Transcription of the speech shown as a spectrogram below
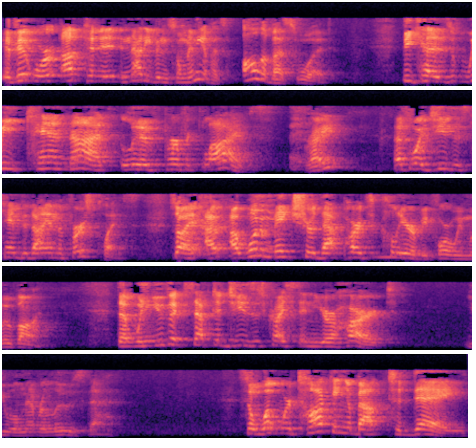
If it were up to, not even so many of us, all of us would. Because we cannot live perfect lives, right? That's why Jesus came to die in the first place. So I, I, I want to make sure that part's clear before we move on. That when you've accepted Jesus Christ in your heart, you will never lose that. So what we're talking about today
